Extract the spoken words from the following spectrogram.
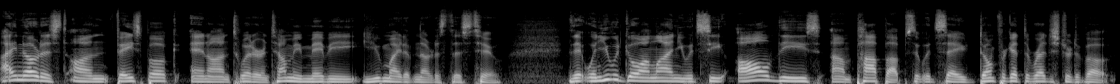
I noticed on Facebook and on Twitter, and tell me maybe you might have noticed this too, that when you would go online, you would see all these um, pop ups that would say, don't forget to register to vote.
